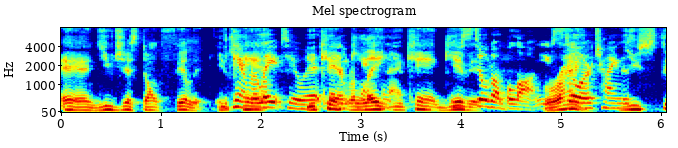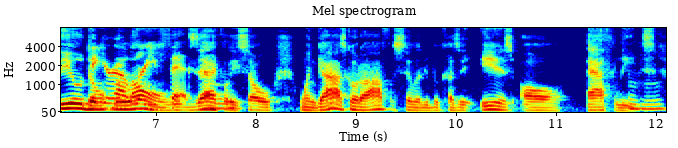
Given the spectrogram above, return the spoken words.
and you just don't feel it. You, can't, relate to it. You can't relate. you connect. can't You give it. You still don't belong. You Right. still are trying to. You still don't figure out belong. where you fit. Exactly. Mhm. So when guys go to our facility, because it is all athletes, Mhm.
